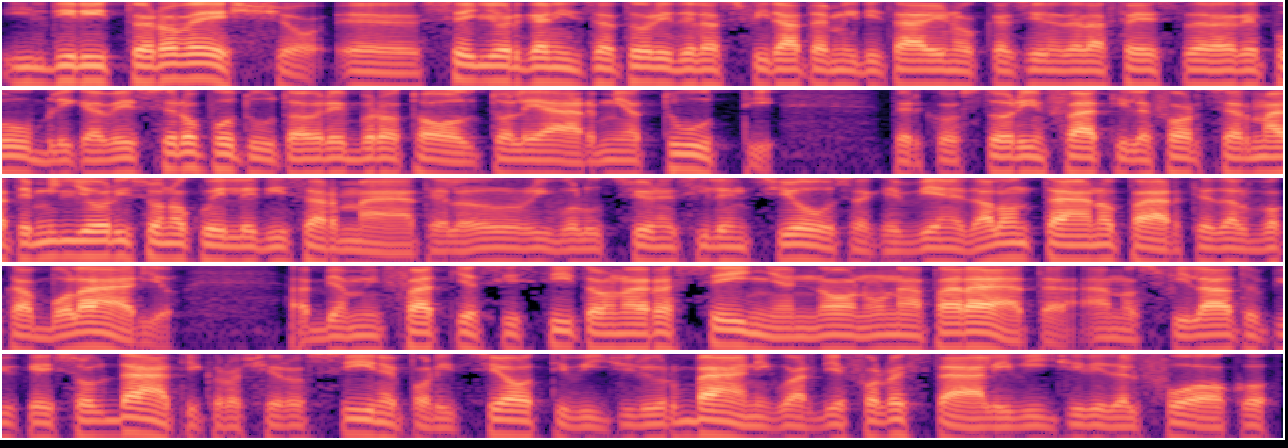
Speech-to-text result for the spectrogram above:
il diritto e rovescio. Eh, se gli organizzatori della sfilata militare in occasione della festa della Repubblica avessero potuto, avrebbero tolto le armi a tutti. Per costoro infatti le forze armate migliori sono quelle disarmate, la loro rivoluzione silenziosa che viene da lontano parte dal vocabolario. Abbiamo infatti assistito a una rassegna e non una parata. Hanno sfilato più che i soldati, croce rossine, poliziotti, vigili urbani, guardie forestali, vigili del fuoco.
